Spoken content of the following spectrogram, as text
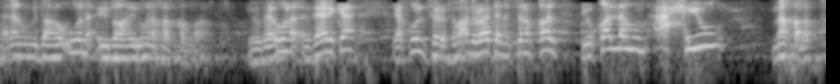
لأنهم يضاهئون, يضاهئون خلق الله. يضاهئون. ذلك يقول في بعض الروايات أن السلام قال يقال لهم أحيوا ما خلقت.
